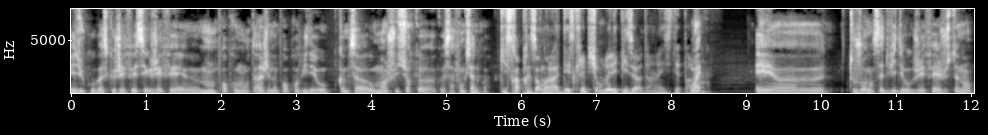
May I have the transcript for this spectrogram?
Et du coup bah, ce que j'ai fait c'est que j'ai fait euh, mon propre montage et ma propre vidéo, comme ça au moins je suis sûr que, que ça fonctionne quoi. Qui sera présent dans la description de l'épisode, hein, n'hésitez pas. Ouais. hein. Et euh, toujours dans cette vidéo que j'ai fait justement,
